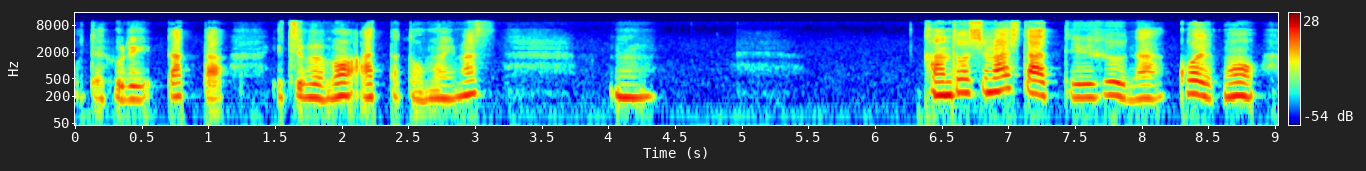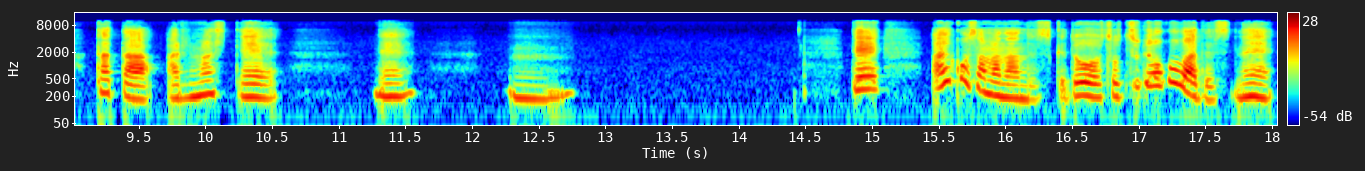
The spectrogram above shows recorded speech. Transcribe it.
お手振りだった一部もあったと思います。うん。感動しましたっていう風な声も多々ありまして、ね。うん。で、愛子様なんですけど、卒業後はですね、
